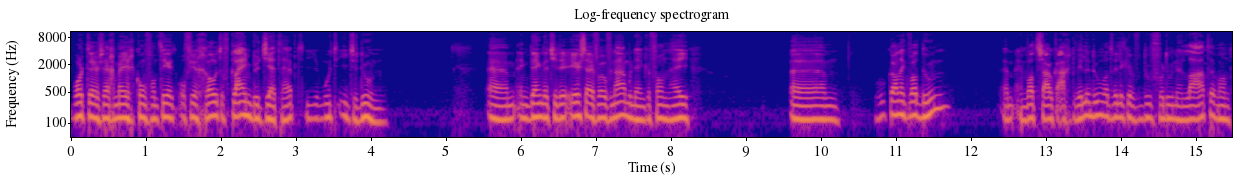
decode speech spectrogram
wordt er zeg mee geconfronteerd of je groot of klein budget hebt. Je moet iets doen. Um, en ik denk dat je er eerst even over na moet denken van, hey, um, hoe kan ik wat doen? En wat zou ik eigenlijk willen doen? Wat wil ik ervoor doen en laten? Want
